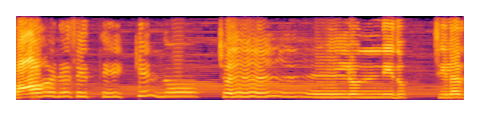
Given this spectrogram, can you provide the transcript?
പാനസിദ്ധിക്കുന്നു. ചൊല്ലുന്നിതു ചിലർ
